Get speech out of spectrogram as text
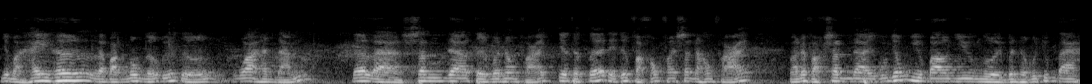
nhưng mà hay hơn là bằng ngôn ngữ biểu tượng qua hình ảnh, đó là sanh ra từ bên không phải. Trên thực tế thì đức phật không phải sanh ra không phải mà đức phật sanh ra cũng giống như bao nhiêu người bình thường của chúng ta.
